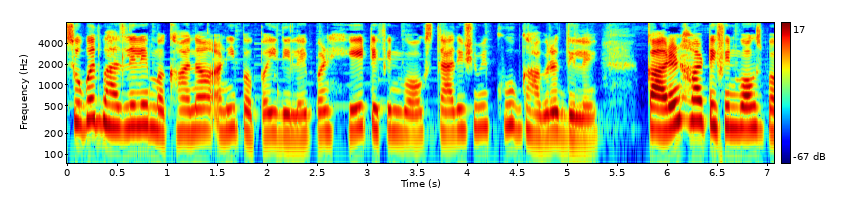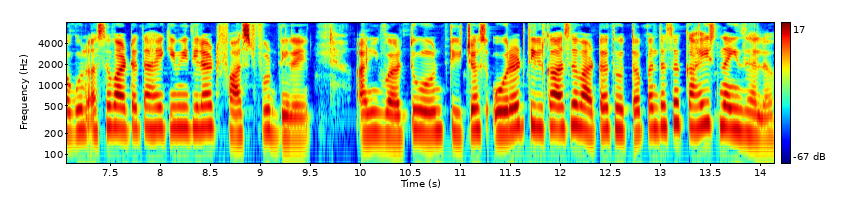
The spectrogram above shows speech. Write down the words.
सोबत भाजलेले मखाना आणि पपई दिले पण हे टिफिन बॉक्स त्या दिवशी मी खूप घाबरत दिले. कारण हा टिफिन बॉक्स बघून असं वाटत आहे की मी तिला फास्ट फूड दिले. आणि वरतून टीचर्स ओरडतील का असं वाटत होतं पण तसं काहीच नाही झालं.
